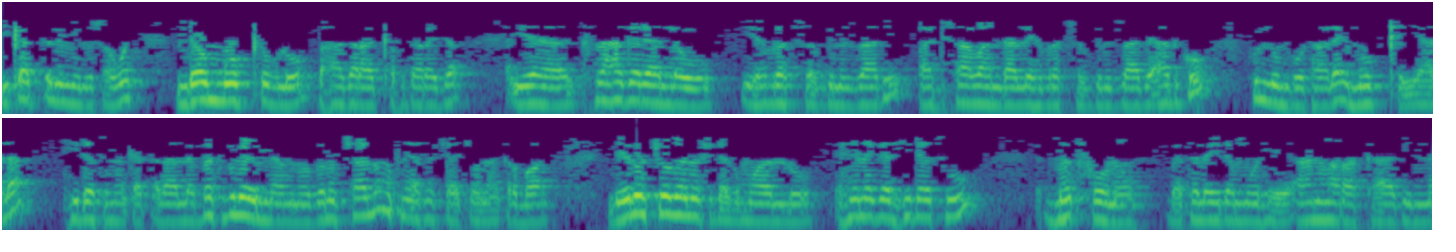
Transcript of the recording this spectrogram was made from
ይቀጥል የሚሉ ሰዎች እንደውም ሞቅ ብሎ በሀገር አቀፍ ደረጃ የክፍለ ሀገር ያለው የህብረተሰብ ግንዛቤ አዲስ አበባ እንዳለ የህብረተሰብ ግንዛቤ አድጎ ሁሉም ቦታ ላይ ሞቅ እያለ ሂደቱ መቀጠል አለበት ብሎ የሚያምኑ ወገኖች አሉ። ምክንያቶቻቸውን አቅርበዋል። ሌሎች ወገኖች ደግሞ አሉ ይሄ ነገር ሂደቱ መጥፎ ነው። በተለይ ደግሞ ይሄ አንዋር አካባቢና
